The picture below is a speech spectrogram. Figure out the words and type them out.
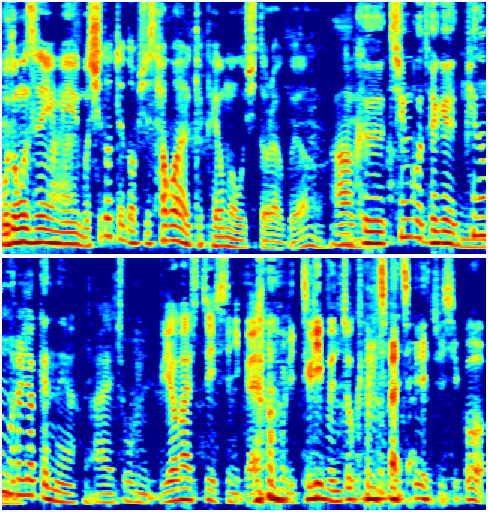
오동훈 선생님이 뭐 시도 때도 없이 사과 이렇게 배워 먹으시더라고요. 아, 네. 그 친구 되게 음. 피눈물 흘렸겠네요. 아, 조금 위험할 수도 있으니까요. 우리 드립은 조금 자제해 주시고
